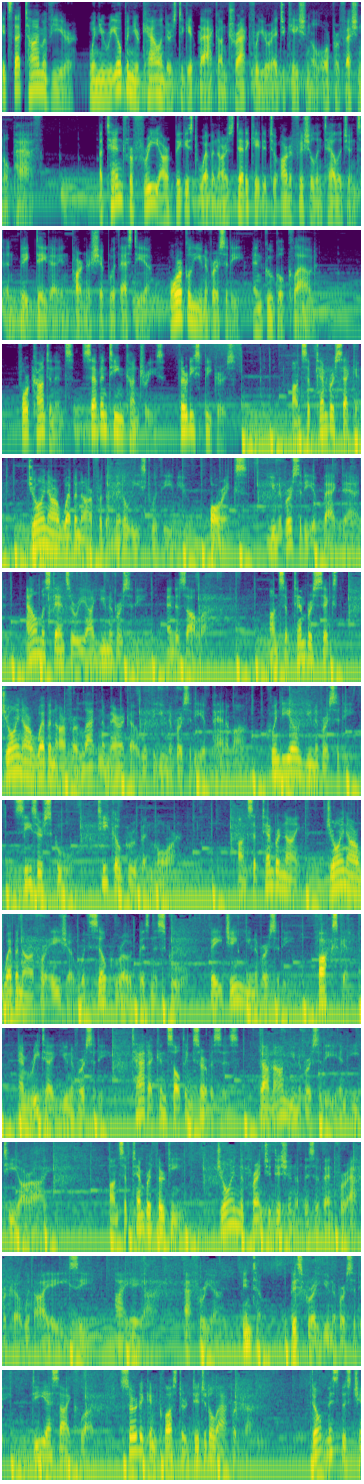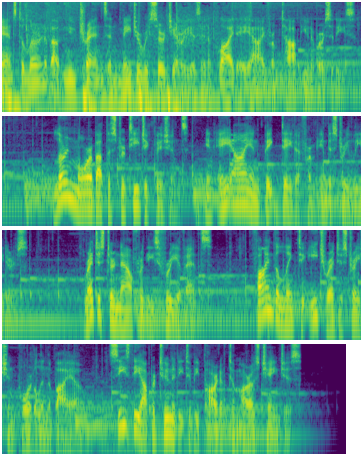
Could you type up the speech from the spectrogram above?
It's that time of year when you reopen your calendars to get back on track for your educational or professional path. Attend for free our biggest webinars dedicated to artificial intelligence and big data in partnership with Estia, Oracle University, and Google Cloud. Four continents, 17 countries, 30 speakers. On September 2nd, join our webinar for the Middle East with EMU, Oryx, University of Baghdad, Al Mustansiriya University, and Azala. On September 6th, join our webinar for Latin America with the University of Panama, Quindio University, Caesar School, Tico Group and more. On September 9th, join our webinar for Asia with Silk Road Business School, Beijing University, Foxconn, Amrita University, Tata Consulting Services, Danang University and ETRI. On September 13th, join the French edition of this event for Africa with IAEC, IAI, Afria, Intim, Biskra University, DSI Club, CERTIC and Cluster Digital Africa, don't miss this chance to learn about new trends and major research areas in applied AI from top universities. Learn more about the strategic visions in AI and big data from industry leaders. Register now for these free events. Find the link to each registration portal in the bio. Seize the opportunity to be part of tomorrow's changes.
